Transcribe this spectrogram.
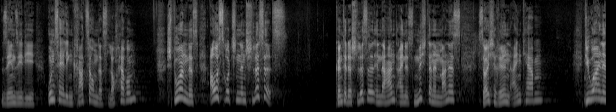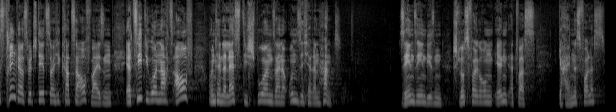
Sehen Sie die unzähligen Kratzer um das Loch herum? Spuren des ausrutschenden Schlüssels. Könnte der Schlüssel in der Hand eines nüchternen Mannes solche Rillen einkerben? Die Uhr eines Trinkers wird stets solche Kratzer aufweisen. Er zieht die Uhr nachts auf und hinterlässt die Spuren seiner unsicheren Hand. Sehen Sie in diesen Schlussfolgerungen irgendetwas Geheimnisvolles?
